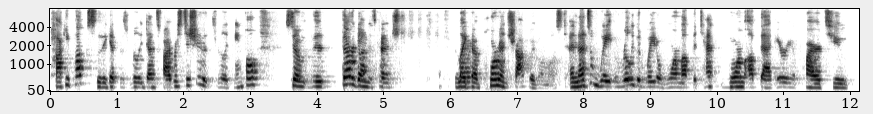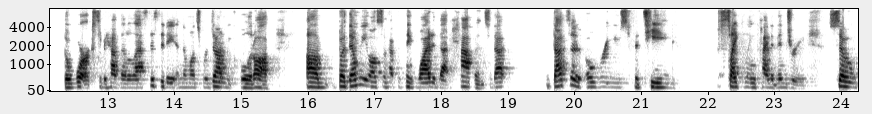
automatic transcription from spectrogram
hockey pucks, so they get this really dense fibrous tissue that's really painful. So the Theragun is kind of like a Poorman shockwave almost, and that's a way a really good way to warm up the tent, warm up that area prior to the work. So we have that elasticity, and then once we're done, we cool it off. Um, but then we also have to think, why did that happen? So that that's an overuse fatigue cycling kind of injury. So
